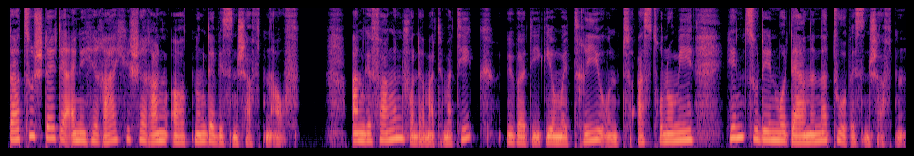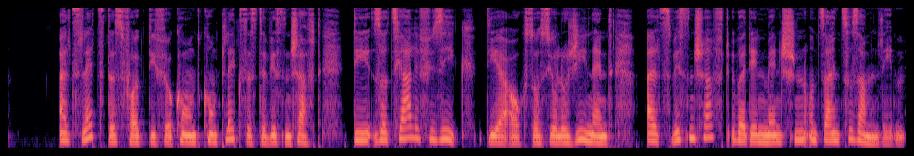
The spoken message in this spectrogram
Dazu stellt er eine hierarchische Rangordnung der Wissenschaften auf. Angefangen von der Mathematik über die Geometrie und Astronomie hin zu den modernen Naturwissenschaften. Als letztes folgt die für Comte komplexeste Wissenschaft, die soziale Physik, die er auch Soziologie nennt, als Wissenschaft über den Menschen und sein Zusammenleben.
